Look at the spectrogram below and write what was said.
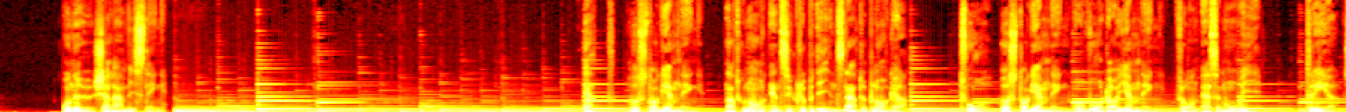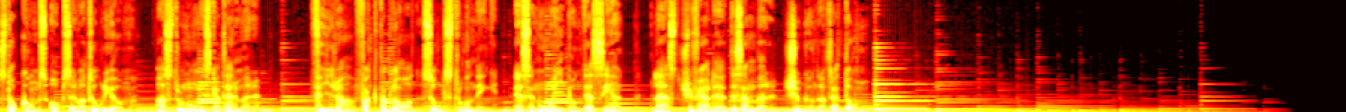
Och nu källhänvisning. 1. Höstdagjämning. Nationalencyklopedins nätupplaga. 2. Höstdagjämning och vårdagjämning från SMHI. 3. Stockholms observatorium. Astronomiska termer. 4. Faktablad Solstrålning. SMHI.se. Läst 24 december 2013.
